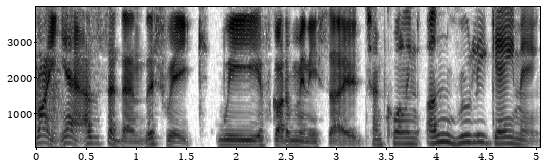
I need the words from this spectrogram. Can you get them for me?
Right, yeah, as I said then, this week we have got a mini-sode, which I'm calling Unruly Gaming,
